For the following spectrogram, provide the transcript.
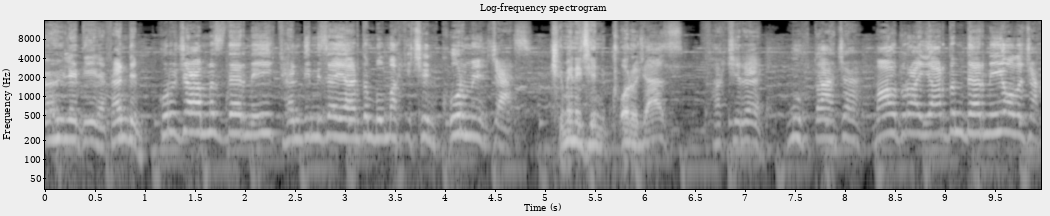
Öyle değil efendim. Kuracağımız derneği kendimize yardım bulmak için kurmayacağız. Kimin için koruyacağız? Fakire, muhtaca, mağdura yardım derneği olacak.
